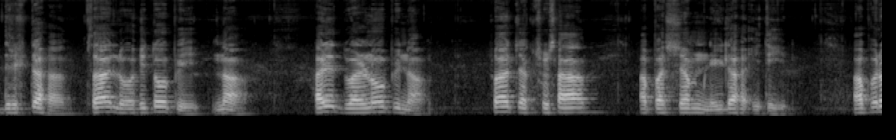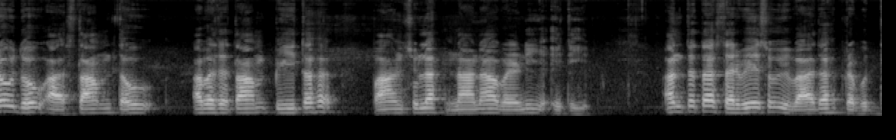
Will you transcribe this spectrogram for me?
दृष्ट, स लोहितोपि न हरिद्वर्णोपि न, स्वचक्षुषा अपश्यम नील अपरौ द्वौ आस्तां तौ अवधतां पीतः पांशुलः नानावर्णीय इति अन्ततः विवाद प्रबुद्ध।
